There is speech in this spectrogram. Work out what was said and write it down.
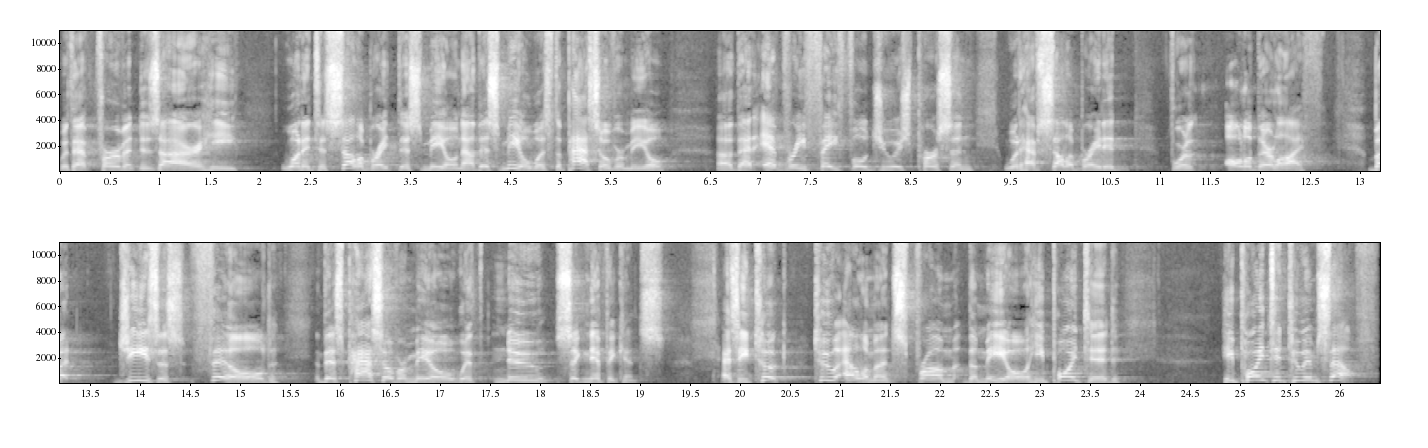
With that fervent desire, he wanted to celebrate this meal. Now, this meal was the Passover meal uh, that every faithful Jewish person would have celebrated for all of their life. But Jesus filled this Passover meal with new significance. As he took two elements from the meal, he pointed he pointed to himself.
